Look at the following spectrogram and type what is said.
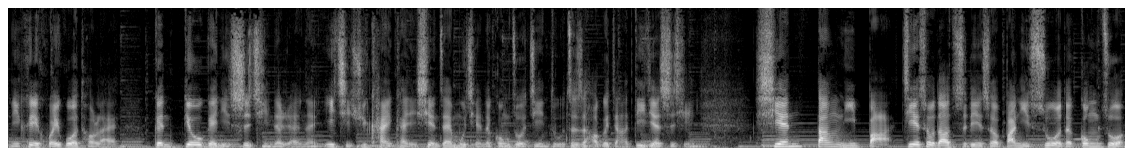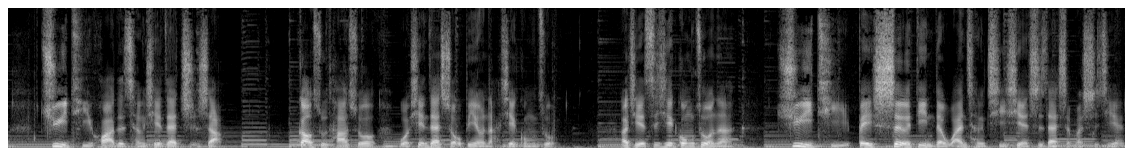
你可以回过头来跟丢给你事情的人呢一起去看一看你现在目前的工作进度。这是豪哥讲的第一件事情。先当你把接受到指令的时候，把你所有的工作具体化的呈现在纸上，告诉他说我现在手边有哪些工作，而且这些工作呢具体被设定的完成期限是在什么时间，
